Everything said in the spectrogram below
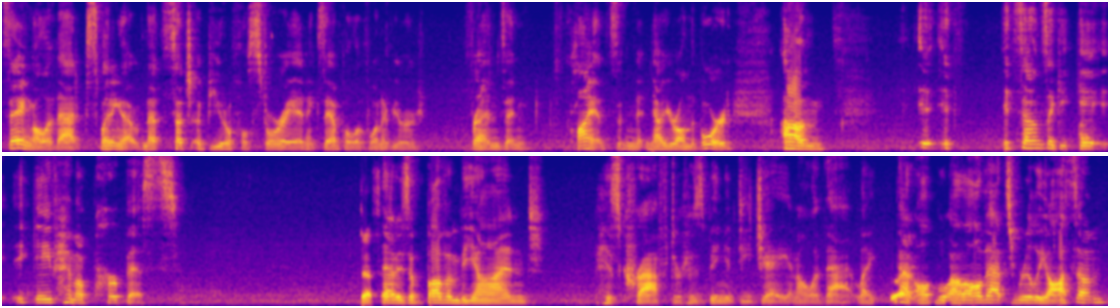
saying all of that, explaining that, that's such a beautiful story, an example of one of your friends and clients, and now you're on the board. Um, it, it it sounds like it gave it gave him a purpose Definitely. that is above and beyond his craft or his being a DJ and all of that. Like that all well, all that's really awesome,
